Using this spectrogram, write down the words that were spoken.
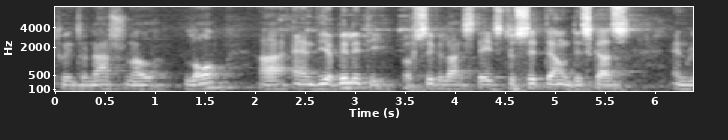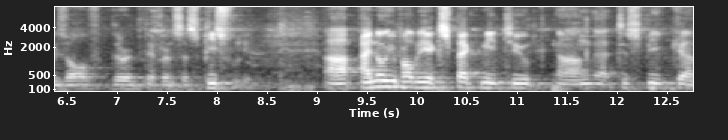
to international law uh, and the ability of civilized states to sit down, discuss, and resolve their differences peacefully. Uh, I know you probably expect me to, um, uh, to speak uh,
